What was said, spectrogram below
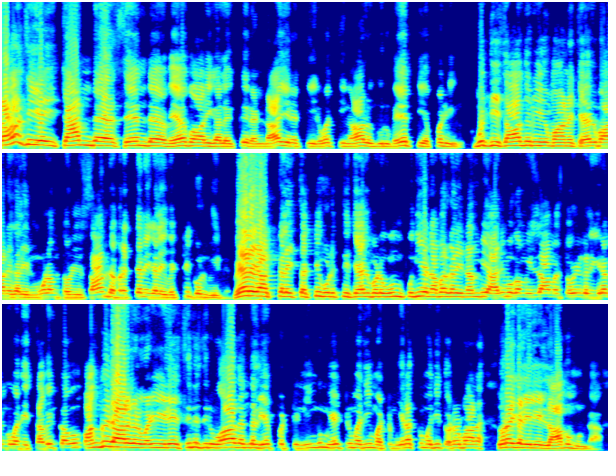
ராசியை சார்ந்த சேர்ந்த வியாபாரிகளுக்கு இரண்டாயிரத்தி இருபத்தி நாலு குரு பெயர்ச்சி எப்படி புத்தி சாதுரியமான செயல்பாடுகளின் மூலம் தொழில் சார்ந்த பிரச்சனைகளை வெற்றி கொள்வீர்கள். வேலையாட்களை தட்டி கொடுத்து செயல்படவும் புதிய நபர்களை நம்பி அறிமுகம் இல்லாமல் தொழில்கள் இறங்குவதை தவிர்க்கவும் பங்குதாரர்கள் வழியிலே சிறு சிறு வாதங்கள் ஏற்பட்டு நீங்கும் ஏற்றுமதி மற்றும் இறக்குமதி தொடர்பான துறைகளிலே லாபம் உண்டாகும்.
